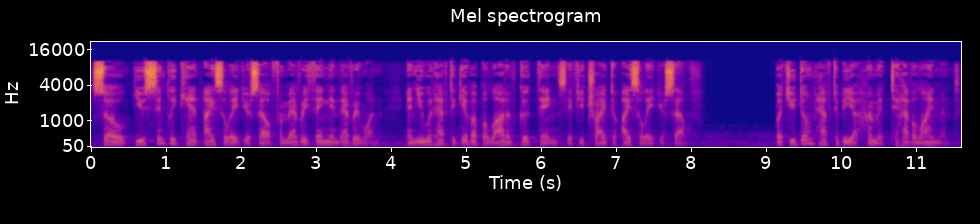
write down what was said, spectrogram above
So, you simply can't isolate yourself from everything and everyone, and you would have to give up a lot of good things if you tried to isolate yourself. But you don't have to be a hermit to have alignment.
